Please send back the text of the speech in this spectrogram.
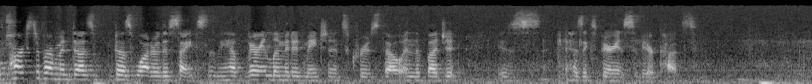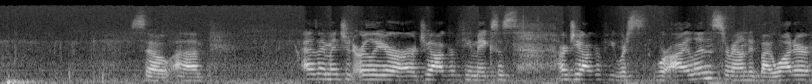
the, Parks Department does does water the sites. We have very limited maintenance crews though, and the budget is has experienced severe cuts. So. Um, as I mentioned earlier, our geography makes us, our geography, we're, we're islands surrounded by water.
